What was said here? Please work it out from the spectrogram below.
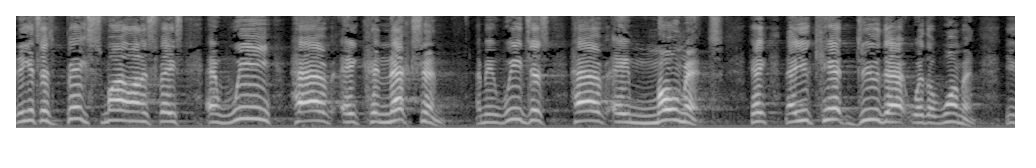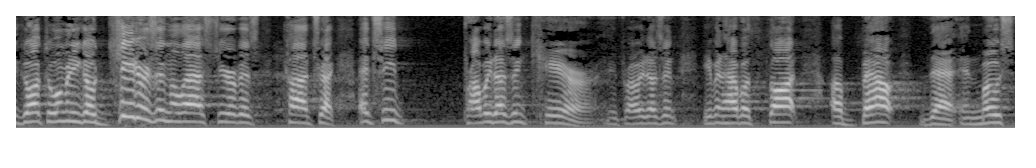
And he gets this big smile on his face, and we have a connection. I mean, we just have a moment. Okay? Now, you can't do that with a woman. You go up to a woman and you go, Jeter's in the last year of his contract. And she probably doesn't care. He probably doesn't even have a thought about that in most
